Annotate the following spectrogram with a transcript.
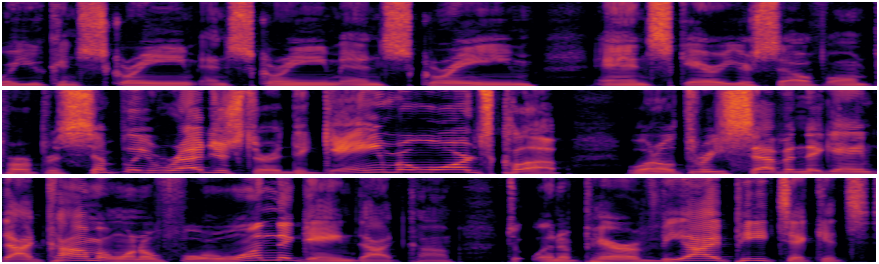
where you can scream and scream and scream and scare yourself on purpose. Simply register at the Game Rewards Club, 1037thegame.com or 1041thegame.com to win a pair of VIP tickets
